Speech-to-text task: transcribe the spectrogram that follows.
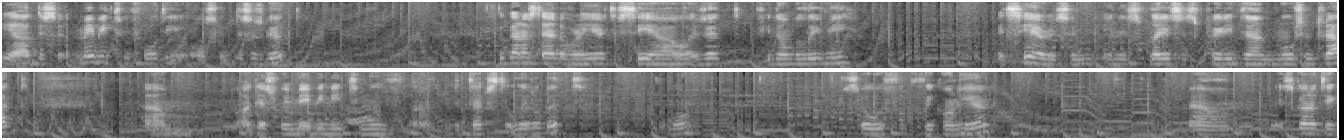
yeah this maybe 240 also this is good. We're gonna stand over here to see how is it if you don't believe me. It's here it's in, in its place it's pretty damn motion tracked. Um, I guess we maybe need to move the text a little bit more. So if we click on here um, it's gonna take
